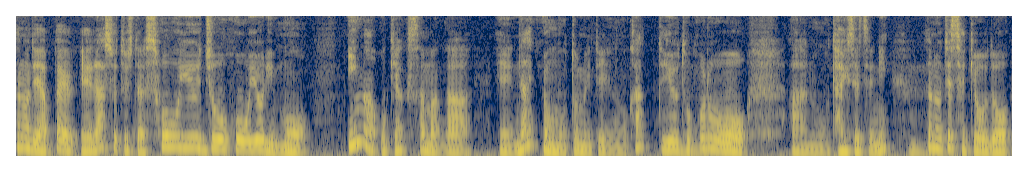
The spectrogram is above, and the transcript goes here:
なのでやっぱりえラッシュとしてはそういう情報よりも今お客様がえ何を求めているのかっていうところを、うん、あの大切に、うん、なので先ほど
